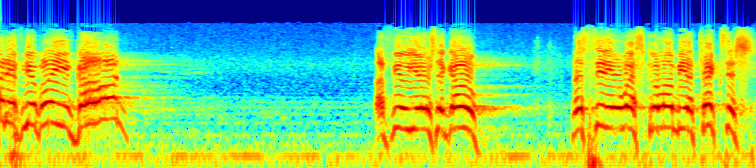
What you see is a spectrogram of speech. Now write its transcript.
it if you believe God. A few years ago, the city of West Columbia, Texas,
